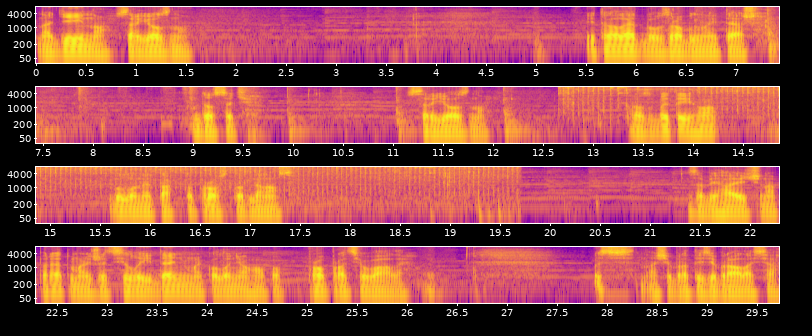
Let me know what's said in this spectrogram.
надійно, серйозно. І туалет був зроблений теж досить серйозно. Розбити його було не так-то просто для нас. Забігаючи наперед, майже цілий день ми коло нього пропрацювали. Ось наші брати зібралися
